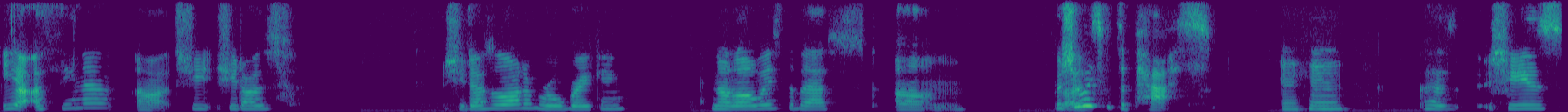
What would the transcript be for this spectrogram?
Yeah, Athena, uh, she she does she does a lot of rule breaking. Not always the best. Um, But she always gets a pass. Mm-hmm. because she's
